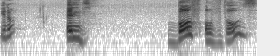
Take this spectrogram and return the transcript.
you know, and both of those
